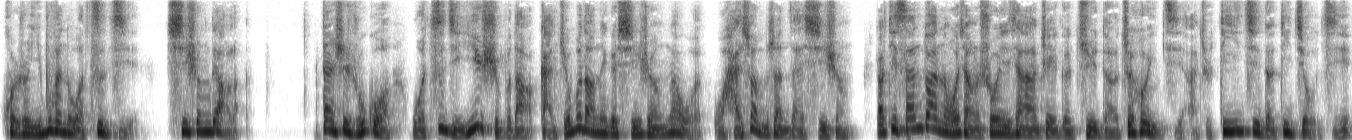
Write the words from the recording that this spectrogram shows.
或者说一部分的我自己牺牲掉了。但是如果我自己意识不到、感觉不到那个牺牲，那我我还算不算在牺牲？然后第三段呢，我想说一下这个剧的最后一集啊，就是第一季的第九集，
